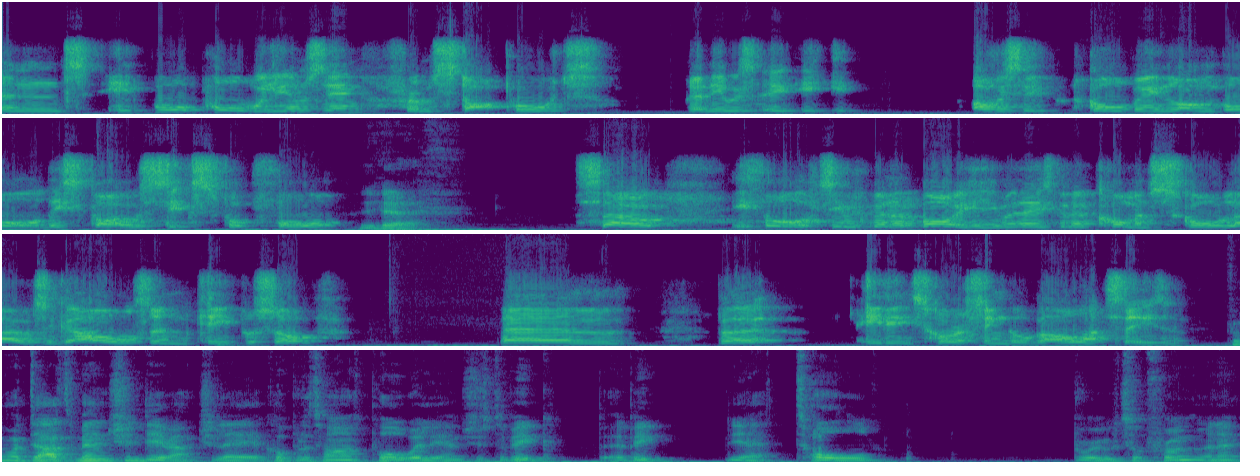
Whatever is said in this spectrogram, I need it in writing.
and he brought Paul Williams in from Stockport, and he was he, he, obviously Gould being long ball. This guy was six foot four. Yeah. So he thought he was going to buy him and he's going to come and score loads of goals and keep us up. Um, but he didn't score a single goal that season. I think my dad's mentioned him actually a couple of times. Paul Williams, just a big, a big, yeah, tall brute up front, wasn't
